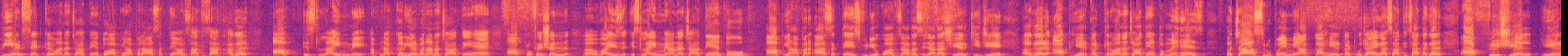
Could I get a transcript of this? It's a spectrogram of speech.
बियर्ड सेट करवाना चाहते हैं तो आप यहाँ पर आ सकते हैं। और साथ ही साथ अगर आप इस लाइन में अपना करियर बनाना चाहते हैं, आप प्रोफेशन वाइज इस लाइन में आना चाहते हैं तो आप यहाँ पर आ सकते हैं। इस वीडियो को आप ज़्यादा से ज़्यादा शेयर कीजिए। अगर आप हेयर कट करवाना चाहते हैं तो महज पचास रुपए में आपका हेयर कट हो जाएगा। साथ ही साथ अगर आप facial hair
